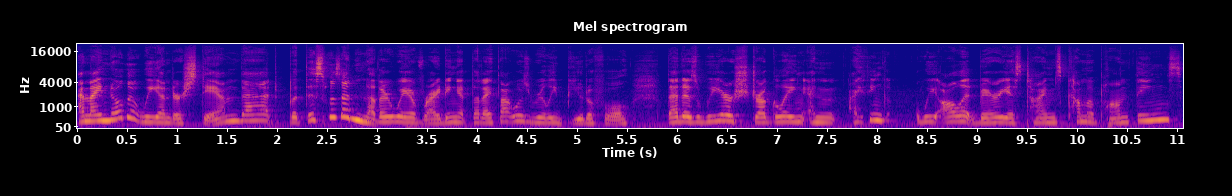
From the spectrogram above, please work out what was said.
And I know that we understand that, but this was another way of writing it that I thought was really beautiful. That as we are struggling, and I think we all at various times come upon things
